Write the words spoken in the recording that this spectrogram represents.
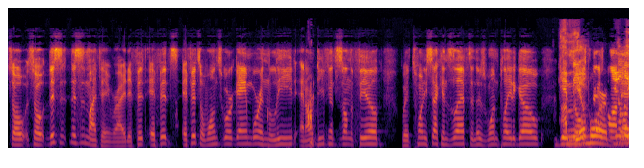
So so this is this is my thing, right? If it if it's if it's a one score game, we're in the lead, and our defense is on the field with 20 seconds left, and there's one play to go. Give I'm me going Gilmore, Stephon Billy,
